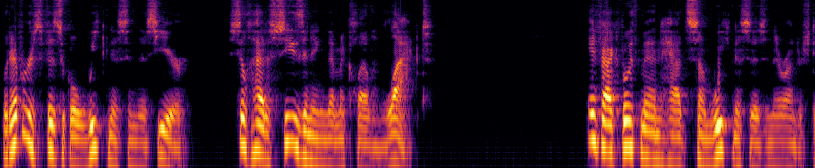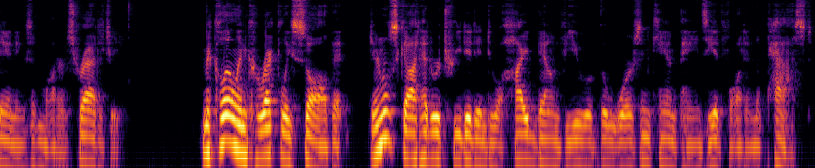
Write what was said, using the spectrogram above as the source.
whatever his physical weakness in this year, still had a seasoning that McClellan lacked. In fact, both men had some weaknesses in their understandings of modern strategy. McClellan correctly saw that General Scott had retreated into a hidebound view of the wars and campaigns he had fought in the past,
